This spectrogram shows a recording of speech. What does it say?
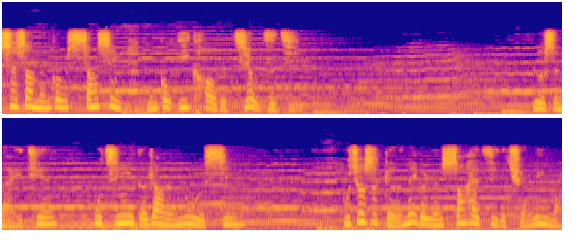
世上能够相信、能够依靠的，只有自己。若是哪一天不经意的让人入了心，不就是给了那个人伤害自己的权利吗？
